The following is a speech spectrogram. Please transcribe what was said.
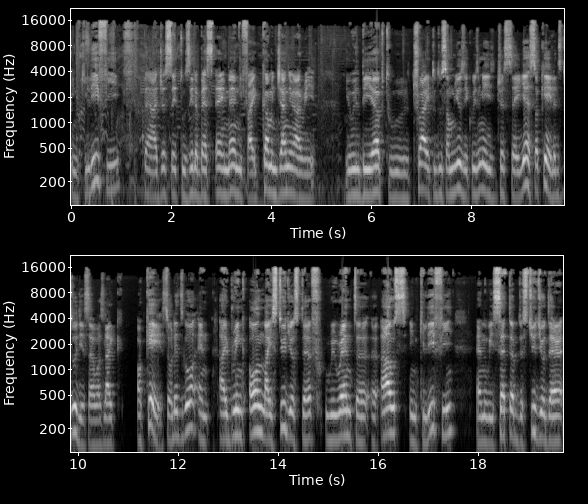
in Kilifi, I just said to Ziller Bas, hey man, if I come in January, you will be up to try to do some music with me. Just say, yes, okay, let's do this. I was like, okay, so let's go. And I bring all my studio stuff. We rent a, a house in Kilifi and we set up the studio there.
